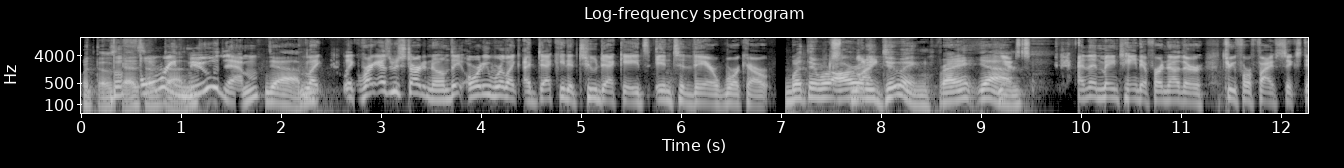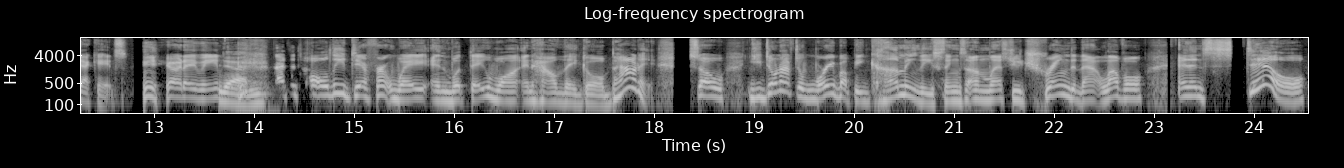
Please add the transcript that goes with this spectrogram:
with those guys have Before we done. knew them, yeah. like, like right as we started knowing them, they already were like a decade to two decades into their workout. what they were already like- doing. Right. Yeah. yes. And then maintained it for another three, four, five, six decades. You know what I mean? Yeah. That's a totally different way and what they want and how they go about it. So you don't have to worry about becoming these things unless you train to that level. And then still,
